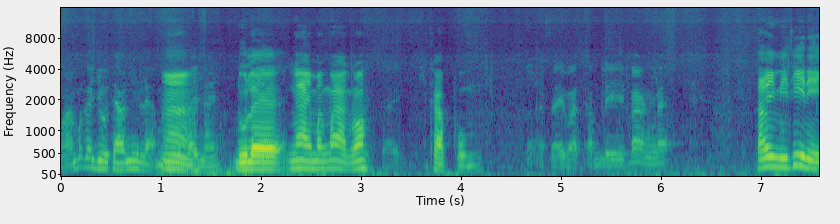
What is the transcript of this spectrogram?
มามันก็อยู่แถวนี้แหละมันจะอ่า ไปไหนดูแลง่ายมากๆเนาะใช่ครับผม อาศัยว่าทำเลบ้างแล้วถ้าไม่มีที่นี่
